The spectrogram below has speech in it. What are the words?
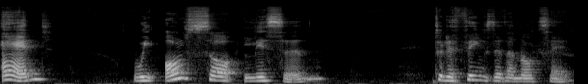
And we also listen to the things that are not said.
